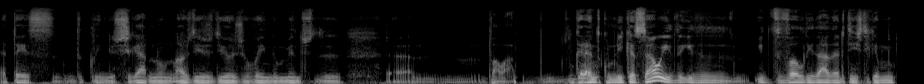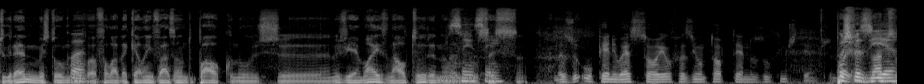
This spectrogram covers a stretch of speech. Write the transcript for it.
até esse declínio chegar num, aos dias de hoje, houve ainda momentos de. Uh, vá lá, de grande comunicação e de, e, de, e de, validade artística muito grande, mas estou claro. a falar daquela invasão de palco nos, uh, nos VMAs na altura. Não, sim, não sim. Se... Mas o Kanye West só ele fazia um top 10 nos últimos tempos. Pois fazia.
